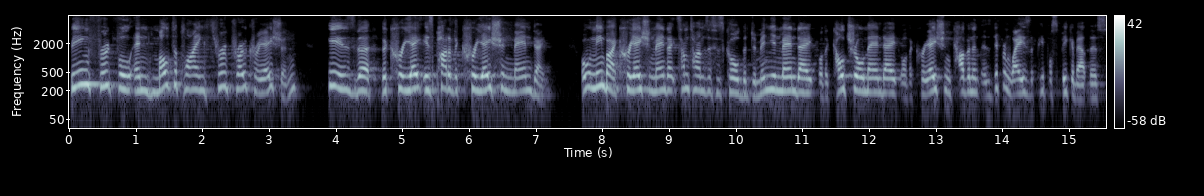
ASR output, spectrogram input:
being fruitful and multiplying through procreation is the, the create is part of the creation mandate. What we mean by creation mandate, sometimes this is called the dominion mandate or the cultural mandate or the creation covenant. There's different ways that people speak about this.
